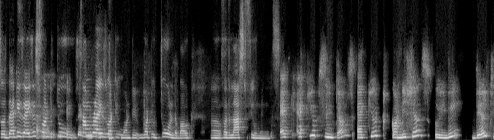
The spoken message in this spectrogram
so that is i just wanted to exactly. summarize what you wanted what you told about uh, for the last few minutes Ac- acute symptoms acute conditions will be dealt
